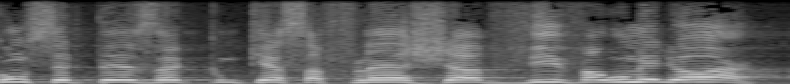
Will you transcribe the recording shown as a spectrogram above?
com certeza com que essa flecha viva o melhor.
